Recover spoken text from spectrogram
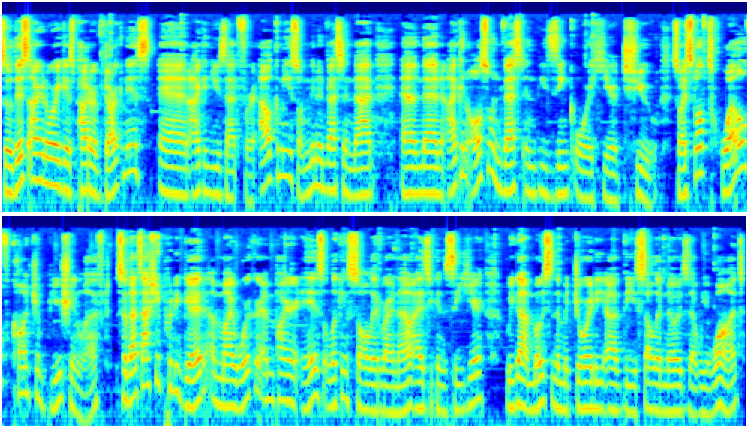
So this iron ore gives powder of darkness and I can use that for alchemy. So I'm going to invest in that. And then I can also invest in the zinc ore here too. So I still have 12 contribution left. So that's actually pretty good. Uh, my worker empire is looking solid right now. As you can see here, we got most of the majority of the solid nodes that we want.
